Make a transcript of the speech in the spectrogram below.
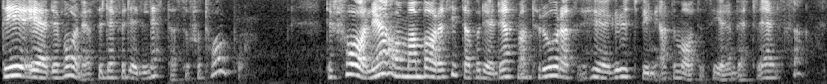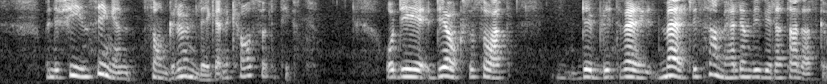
det är det vanligaste därför det är det lättaste att få tag på. Det farliga om man bara tittar på det, det är att man tror att högre utbildning automatiskt ger en bättre hälsa. Men det finns ingen sån grundläggande kausalitet. Och det, det är också så att det blir ett väldigt märkligt samhälle om vi vill att alla ska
